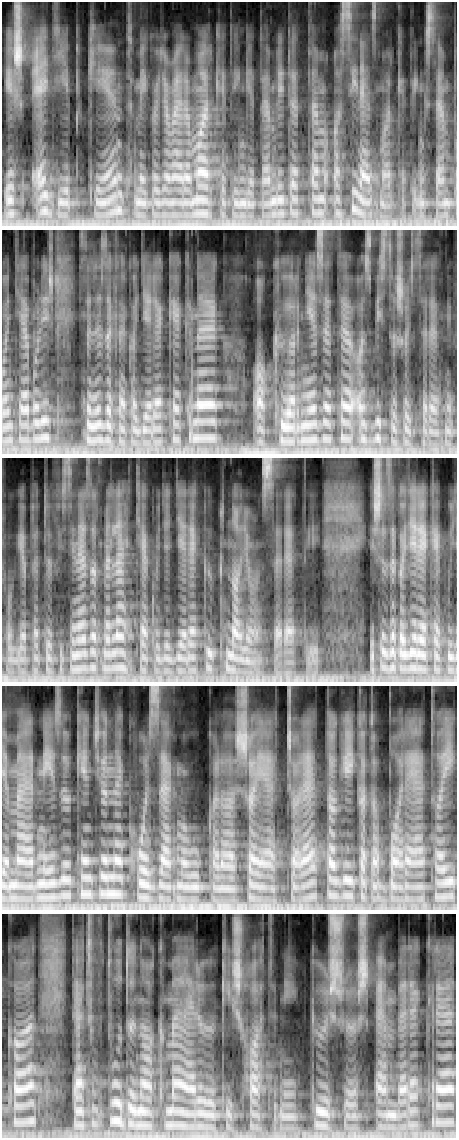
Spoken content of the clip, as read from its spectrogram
és egyébként, még hogyha már a marketinget említettem, a színez marketing szempontjából is, hiszen ezeknek a gyerekeknek a környezete az biztos, hogy szeretni fogja Petőfi Színházat, mert látják, hogy a gyerekük nagyon szereti. És ezek a gyerekek ugye már nézőként jönnek, hozzák magukkal a saját családtagjaikat, a barátaikat, tehát tudnak már ők is hatni külsős emberekre,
